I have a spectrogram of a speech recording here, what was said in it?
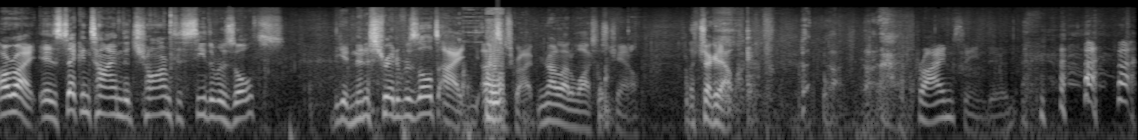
All right, is second time the charm to see the results, the administrative results? I unsubscribe. You're not allowed to watch this channel. Let's check it out. Crime scene, dude.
